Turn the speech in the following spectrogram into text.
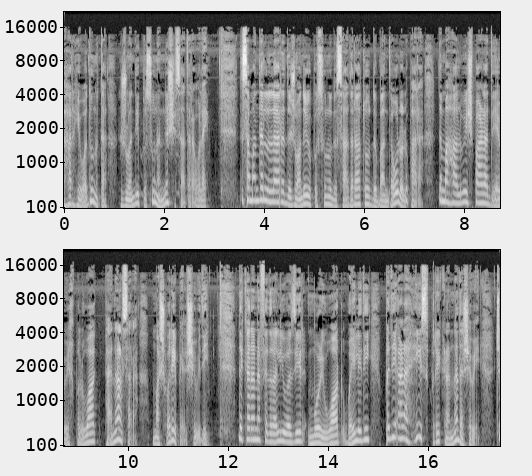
بهر هیوادونو ته ژوندۍ پسونه نشي صادرولای د سمندر لاره د ژوندیو پسونو د صادراتو د بندولو لپاره د مهالويش په اړه د یو خپلواک پینل سره مشورې پیل شوې دي د کرنې فدرالي وزیر موري وارد ویل دي په دې اړه هیڅ پریکړه نه ده شوې چې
